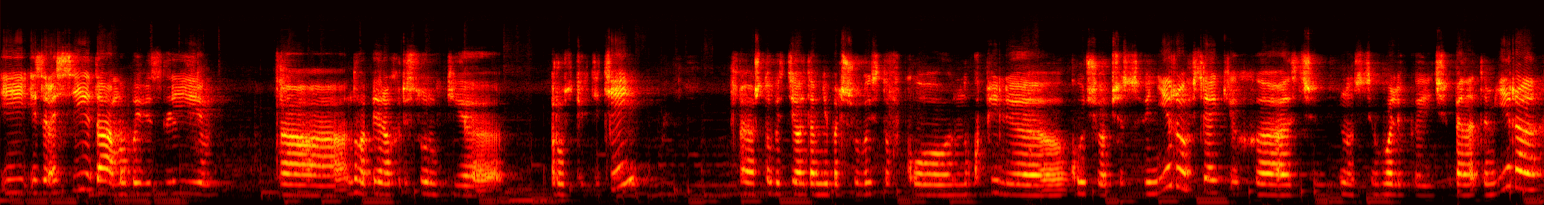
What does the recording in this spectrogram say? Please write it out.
И из России, да, мы повезли, э, ну, во-первых, рисунки русских детей, чтобы сделать там небольшую выставку, ну, купили кучу вообще сувениров всяких э, с, ну, с символикой чемпионата мира.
